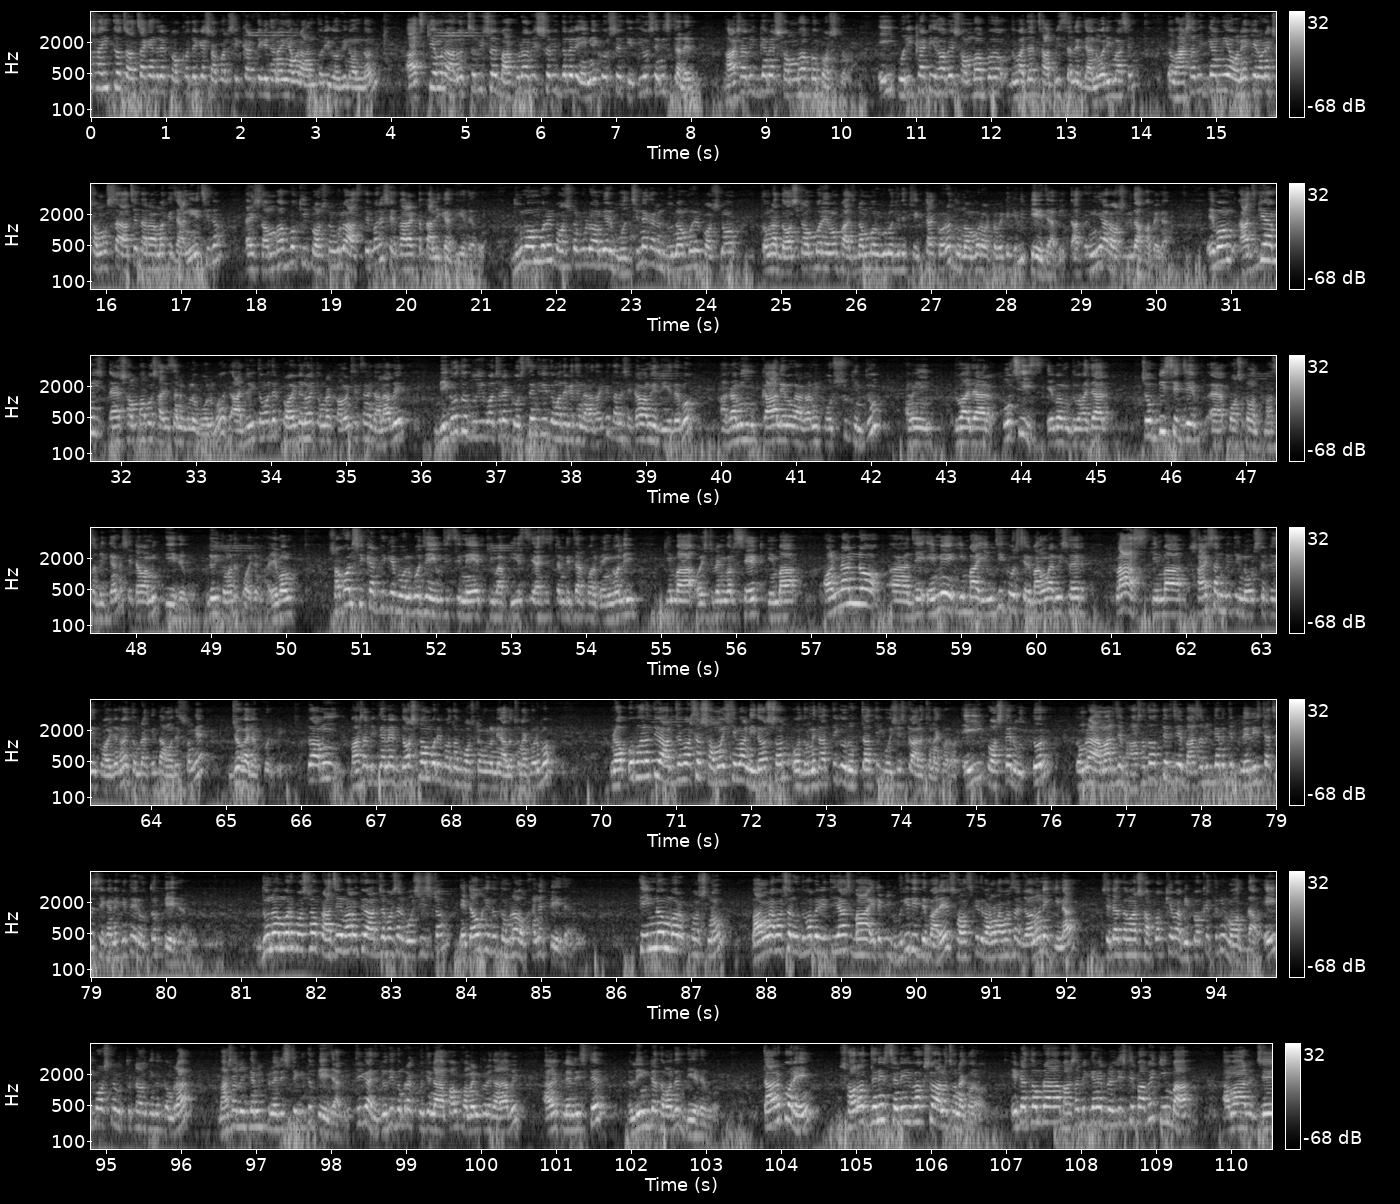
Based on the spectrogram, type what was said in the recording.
সাহিত্য চর্চা কেন্দ্রের পক্ষ থেকে সকল শিক্ষার্থীকে জানাই আমার আন্তরিক অভিনন্দন। আজকে আমার আলোচ্য বিষয় বাঁকুড়া বিশ্ববিদ্যালয়ের এম এ কোর্সের তৃতীয় সেমিস্টারের ভাষা বিজ্ঞানের সম্ভাব্য প্রশ্ন। এই পরীক্ষাটি হবে সম্ভাব্য দু হাজার ছাব্বিশ সালের জানুয়ারি মাসে। তো ভাষা বিজ্ঞান নিয়ে অনেকের অনেক সমস্যা আছে, তারা আমাকে জানিয়েছিল। তাই সম্ভাব্য কি প্রশ্নগুলো আসতে পারে সে তার একটা তালিকা দিয়ে দেবো। দু নম্বরের প্রশ্নগুলো আমি আর বলছি না, কারণ দু নম্বরের প্রশ্ন তোমরা দশ নম্বর এবং পাঁচ নম্বরগুলো যদি ঠিকঠাক করো, দু নম্বর অটোমেটিক্যালি পেয়ে যাবে। তাতে নিয়ে আর অসুবিধা হবে না। এবং আজকে আমি সম্ভাব্য সাজেশনগুলো বলব। আর যদি তোমাদের প্রয়োজন হয়, তোমরা কমেন্ট সেকশনে জানাবে। বিগত দুই বছরের কোশ্চেন যদি তোমাদের কাছে না থাকে, তাহলে সেটাও আমি দিয়ে দেবো। আগামী কাল এবং আগামী পরশু কিন্তু আমি দু হাজার পঁচিশ এবং দু হাজার চব্বিশের যে প্রশ্ন ভাষা বিজ্ঞানে, সেটাও আমি দিয়ে দেবো। যদি তোমাদের প্রয়োজন হয়। এবং সকল শিক্ষার্থীকে বলব যে ইউজিসি নেট কিংবা PSC assistant teacher for Bengali কিংবা ওয়েস্ট বেঙ্গল সেট কিংবা অন্যান্য যে এম এ কিংবা ইউজি কোর্সের বাংলা বিষয়ের ক্লাস কিংবা সায়েসান ভিত্তিক নোটসের যদি প্রয়োজন হয়, তোমরা কিন্তু আমাদের সঙ্গে যোগাযোগ করবে। তো আমি ভাষা বিজ্ঞানের দশ নম্বরের প্রথম প্রশ্নগুলো নিয়ে আলোচনা করব। নব্যভারতীয় আর্য ভাষার সময়সীমা নিদর্শন ও ধ্বনিতাত্ত্বিক ও রূপতাত্ত্বিক বৈশিষ্ট্য আলোচনা করো। এই প্রশ্নের উত্তর তোমরা আমার যে ভাষাতত্ত্বের যে ভাষা বিজ্ঞানের যে প্লেলিস্ট আছে, সেখানে কিন্তু এর উত্তর পেয়ে যাবে। দু নম্বর প্রশ্ন, প্রাচীন ভারতীয় আর্য ভাষার বৈশিষ্ট্য, এটাও কিন্তু তোমরা ওখানে পেয়ে যাবে। তিন নম্বর প্রশ্ন, বাংলা ভাষার উদ্ভবের ইতিহাস বা এটা কি ঘুরিয়ে দিতে পারে সংস্কৃত বাংলা ভাষার জননী কিনা, সেটা তোমার সপক্ষে বা বিপক্ষে তুমি মত দাও। এই প্রশ্নের উত্তরটাও কিন্তু তোমরা ভাষা বিজ্ঞানের প্লেলিস্টে কিন্তু পেয়ে যাবে। ঠিক আছে? যদি তোমরা খুঁজে না পাও কমেন্ট করে জানাবে। আমি প্লেলিস্টের লিঙ্কটা তোমাদের দিয়ে দেবো। তারপরে শরৎধ্বনির শ্রেণীবিভাগ আলোচনা করো। এটা তোমরা ভাষা বিজ্ঞানের প্লেলিস্টে পাবে কিংবা আমার যে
